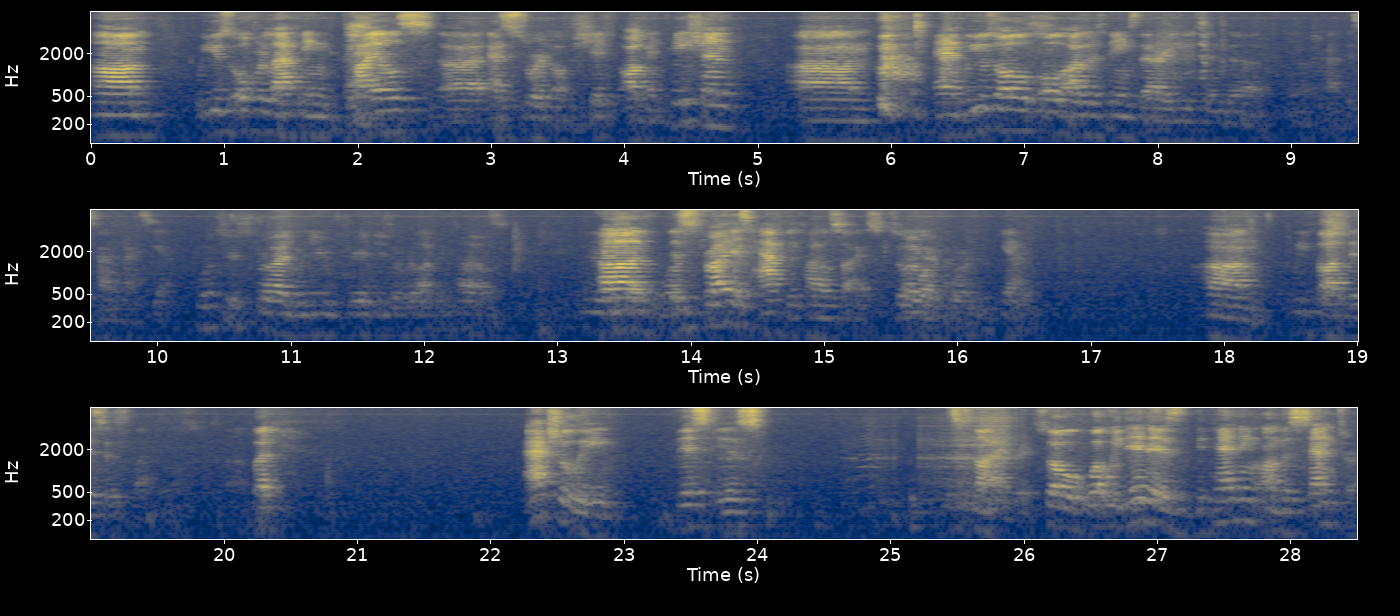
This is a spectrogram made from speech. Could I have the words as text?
Um, we use overlapping tiles uh, as sort of shift augmentation. Um, and we use all, all other things that are used in the, you know, this kind of practice. Yeah. What's your stride when you create these overlapping tiles? Uh, the stride is half the tile size. So Okay, four. Yeah. Um, we thought this is like the most, uh, but actually, this is this is not accurate. So what we did is, depending on the center,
